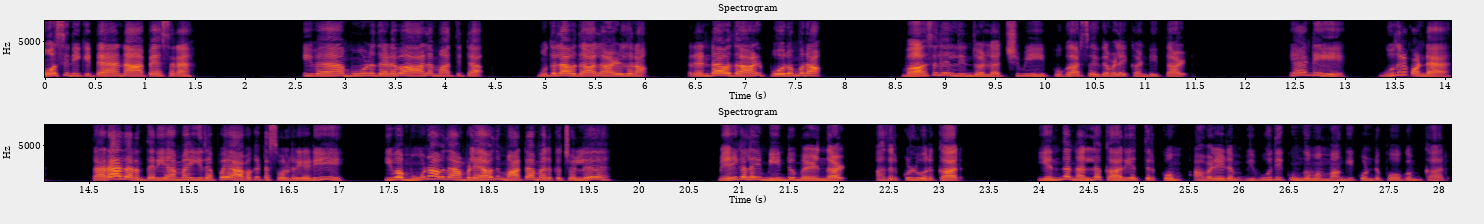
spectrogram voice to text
மோசினி கிட்ட நான் பேசுறேன். இவ மூணு தடவ ஆள மாத்திட்டா. முதலாவது ஆள் அழுகுறான். ரெண்டாவது ஆள் பொறுமுறான். வாசலில் நின்ற லட்சுமி புகார் செய்தவளை கண்டித்தாள். ஏண்டி குதிரை கொண்ட தராதரம் தெரியாம இத போய் அவகிட்ட சொல்றியடி? இவ மூணாவது ஆம்பளையாவது மாட்டாம இருக்க சொல்லு. மேகலை மீண்டும் எழுந்தாள். அதற்குள் ஒரு கார். எந்த நல்ல காரியத்திற்கும் அவளிடம் விபூதி குங்குமம் வாங்கி கொண்டு போகும் கார்.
